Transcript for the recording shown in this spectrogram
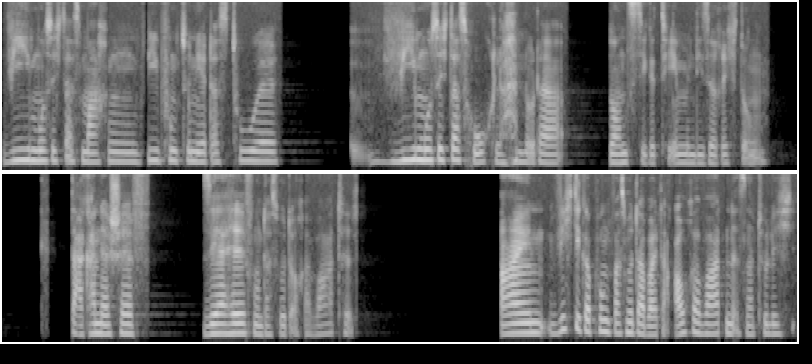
Wie muss ich das machen? Wie funktioniert das Tool? Wie muss ich das hochladen oder sonstige Themen in diese Richtung? Da kann der Chef sehr helfen und das wird auch erwartet. Ein wichtiger Punkt, was Mitarbeiter auch erwarten, ist natürlich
